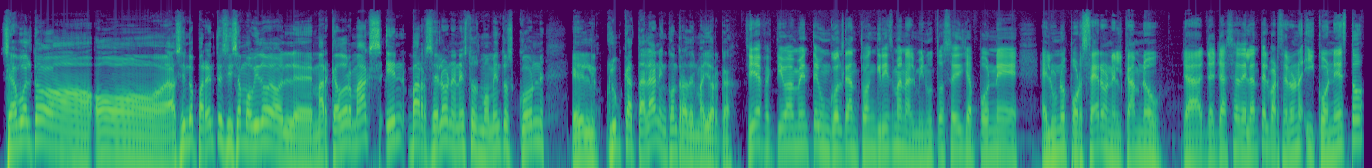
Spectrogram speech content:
Se ha vuelto, o haciendo paréntesis, se ha movido el eh, marcador Max en Barcelona en estos momentos con el club catalán en contra del Mallorca. Sí, efectivamente, un gol de Antoine Griezmann al minuto 6 ya pone el 1 por 0 en el Camp Nou. Ya, ya, ya se adelanta el Barcelona y con esto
